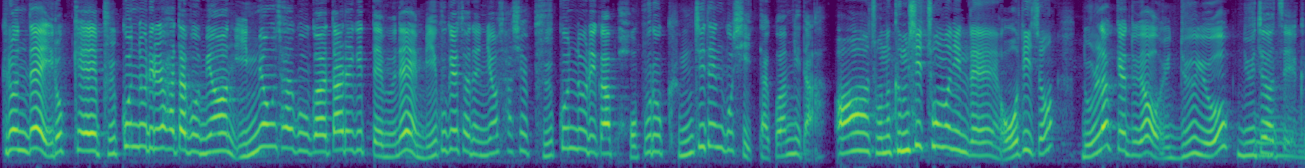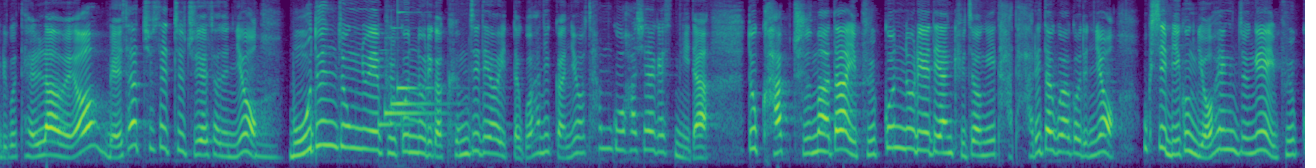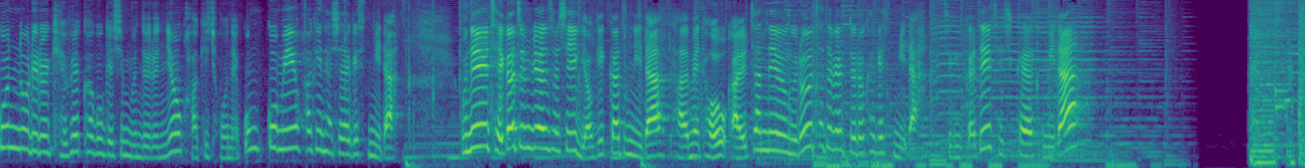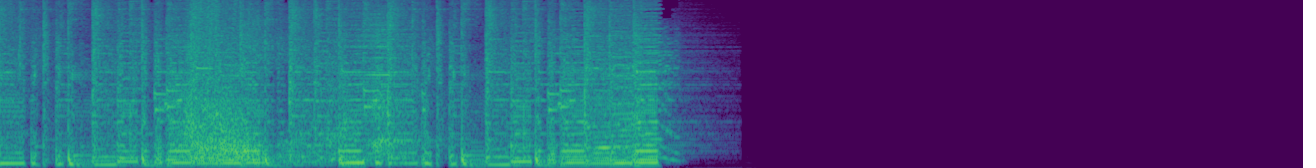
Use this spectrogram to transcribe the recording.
그런데 이렇게 불꽃놀이를 하다 보면 인명 사고가 따르기 때문에 미국에서는요, 사실 불꽃놀이가 법으로 금지된 곳이 곳이 있다고 합니다. 아, 저는 금시초문인데 어디죠? 놀랍게도요, 이 뉴욕, 뉴저지, 그리고 델라웨어, 매사추세츠 주에서는요, 모든 종류의 불꽃놀이가 금지되어 있다고 하니까요, 참고하셔야겠습니다. 또 각 주마다 이 불꽃놀이에 대한 규정이 다 다르다고 하거든요. 혹시 미국 여행 중에 이 불꽃놀이를 계획하고 계신 분들은요, 가기 전에 꼼꼼히 확인하셔야겠습니다. 오늘 제가 준비한 소식 여기까지입니다. 다음에 더욱 알찬 내용으로 찾아뵙도록 하겠습니다. 지금까지 제시카였습니다.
